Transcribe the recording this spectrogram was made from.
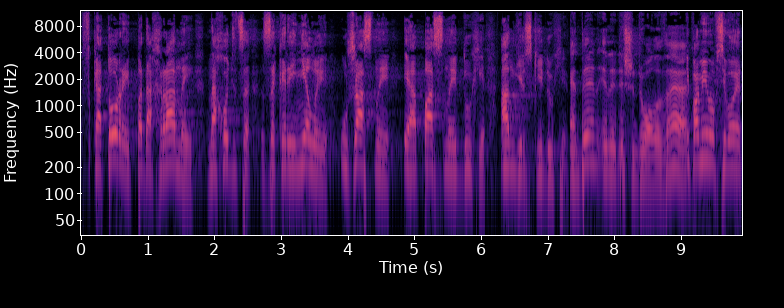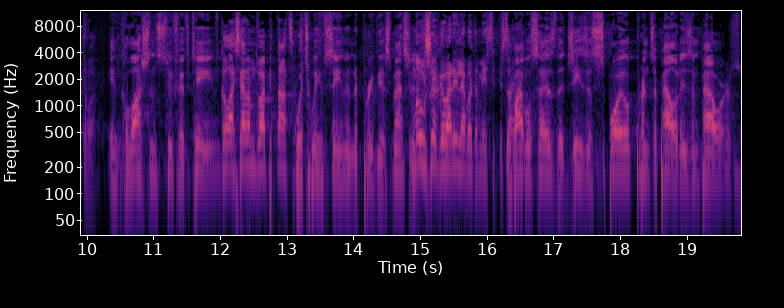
в которой под охраной находятся закоренелые, ужасные и опасные духи, ангельские духи. And then, in addition to all of И that, помимо всего этого, in Colossians 2.15, Колоссянам 2.15, which we have seen in a previous message, мы уже говорили об этом месте the Писания. Bible says that Jesus spoiled principalities and powers.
